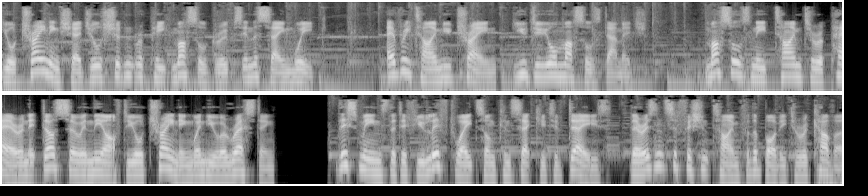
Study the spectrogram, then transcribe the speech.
Your training schedule shouldn't repeat muscle groups in the same week. Every time you train, you do your muscles damage. Muscles need time to repair and it does so in the after your training when you are resting. This means that if you lift weights on consecutive days, there isn't sufficient time for the body to recover.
